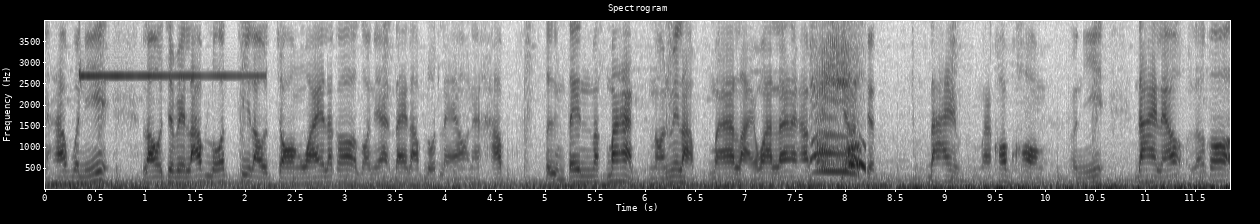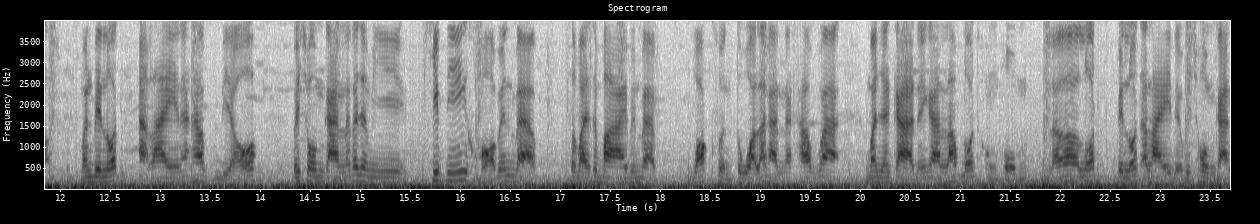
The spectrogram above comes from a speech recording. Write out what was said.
นะครับ วันนี้ เราจะไปรับรถที่เราจองไว้แล้วก็ตอนนี้ได้รับรถแล้วนะครับ ตื่นเต้นมากๆ นอนไม่หลับมาหลายวันแล้วนะครับ อยากจะได้มาครอบครองวันนี้ได้แล้ว แล้วก็มันเป็นรถอะไรนะครับ เดี๋ยวไปชมกันแล้วก็จะมีคลิปนี้ขอเป็นแบบสบายๆเป็นแบบวอล์กส่วนตัวแล้วกันนะครับ ว่าบรรยากาศในการรับรถของผม แล้วก็รถเป็นรถอะไร เดี๋ยวไปชมกัน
